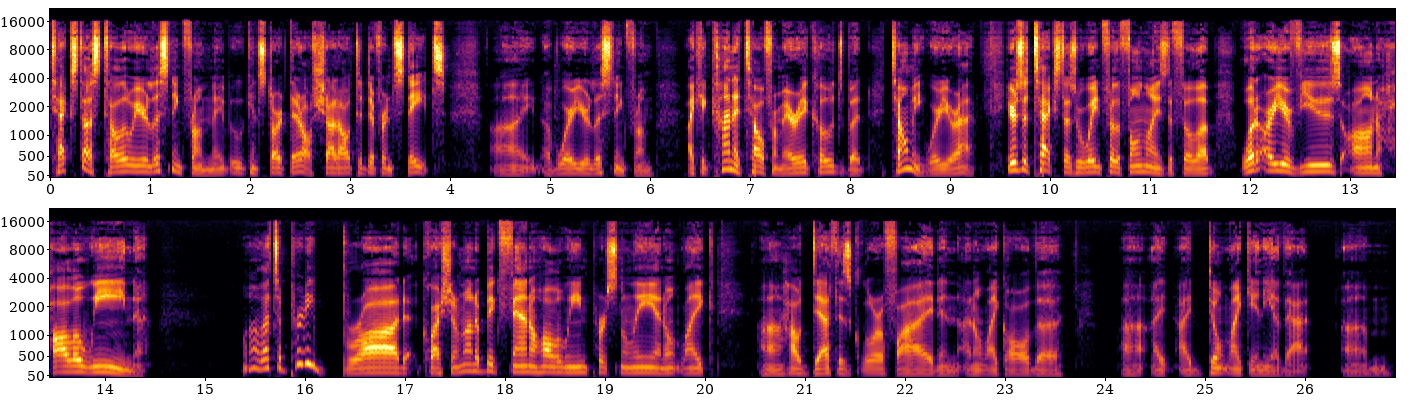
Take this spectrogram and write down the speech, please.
text us. Tell us where you're listening from. Maybe we can start there. I'll shout out to different states uh, of where you're listening from. I can kind of tell from area codes, but tell me where you're at. Here's a text as we're waiting for the phone lines to fill up. What are your views on Halloween? Well, that's a pretty broad question. I'm not a big fan of Halloween personally. I don't like uh, how death is glorified, and I don't like all the. Uh, I I don't like any of that. Um,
